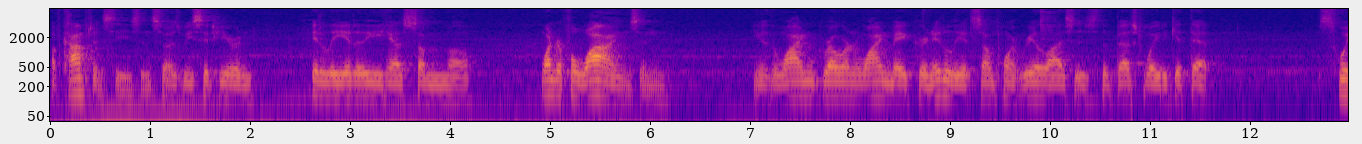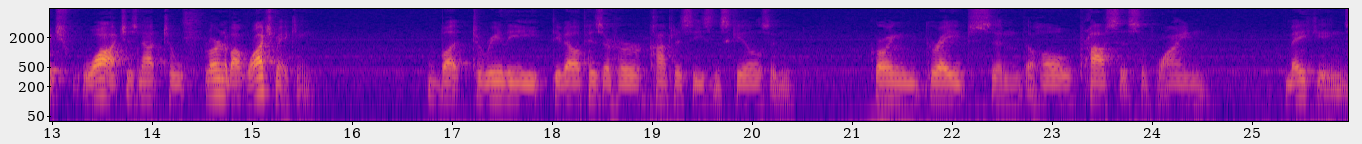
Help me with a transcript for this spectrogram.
of competencies and so as we sit here in italy italy has some uh, wonderful wines and you know the wine grower and winemaker in italy at some point realizes the best way to get that switch watch is not to learn about watchmaking but to really develop his or her competencies and skills in growing grapes and the whole process of wine making.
